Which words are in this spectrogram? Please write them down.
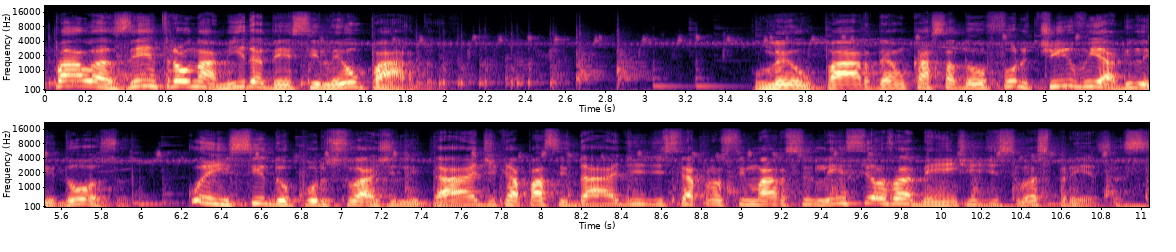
impalas entram na mira desse leopardo. O leopardo é um caçador furtivo e habilidoso, conhecido por sua agilidade e capacidade de se aproximar silenciosamente de suas presas.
